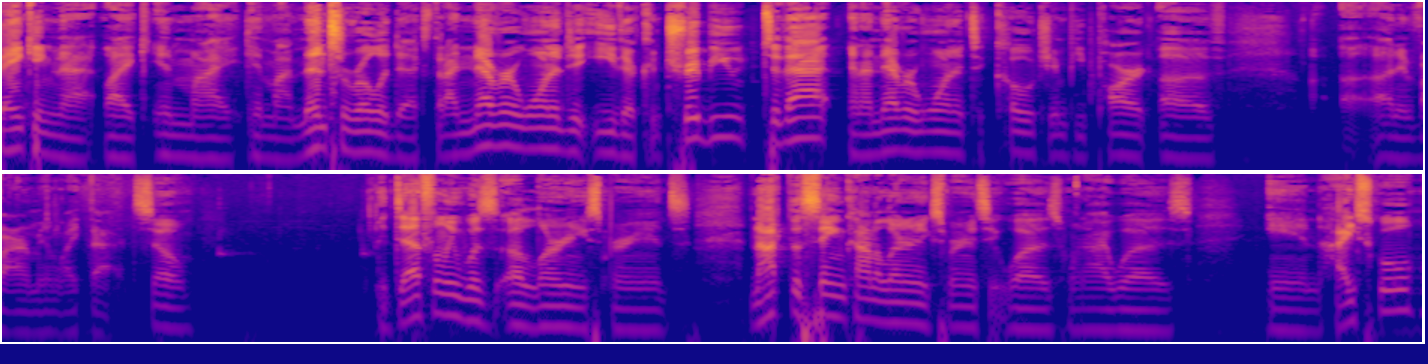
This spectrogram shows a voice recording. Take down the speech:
banking that like in my in my mental rolodex that I never wanted to either contribute to that and I never wanted to coach and be part of uh, an environment like that. So it definitely was a learning experience. Not the same kind of learning experience it was when I was in high school,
